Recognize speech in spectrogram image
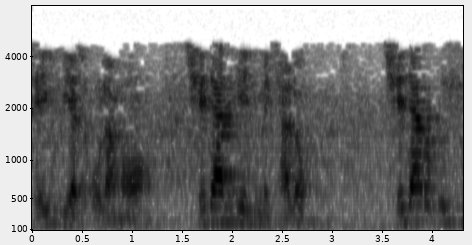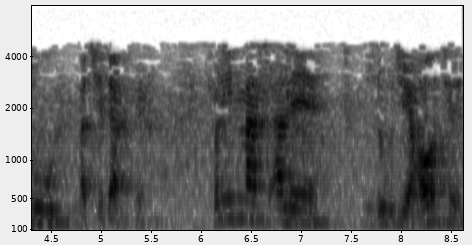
خیلی از علما چه در علم کلام؟ چه در اصول و چه در فقه. چون این مسئله زوجهاته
